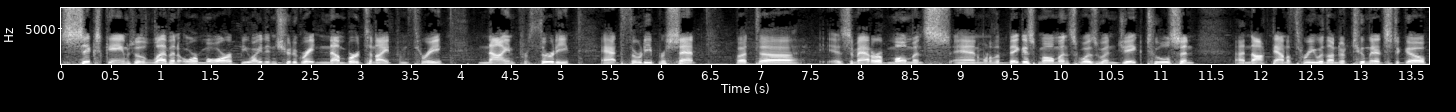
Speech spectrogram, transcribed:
six games with 11 or more. BYU didn't shoot a great number tonight from three, nine for 30 at 30%. But uh, it's a matter of moments, and one of the biggest moments was when Jake Toolson uh, knocked down a three with under two minutes to go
